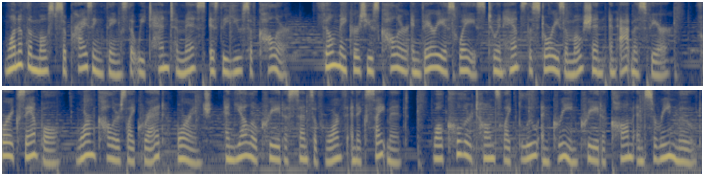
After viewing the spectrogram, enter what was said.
One of the most surprising things that we tend to miss is the use of color. Filmmakers use color in various ways to enhance the story's emotion and atmosphere. For example, warm colors like red, orange, and yellow create a sense of warmth and excitement, while cooler tones like blue and green create a calm and serene mood.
